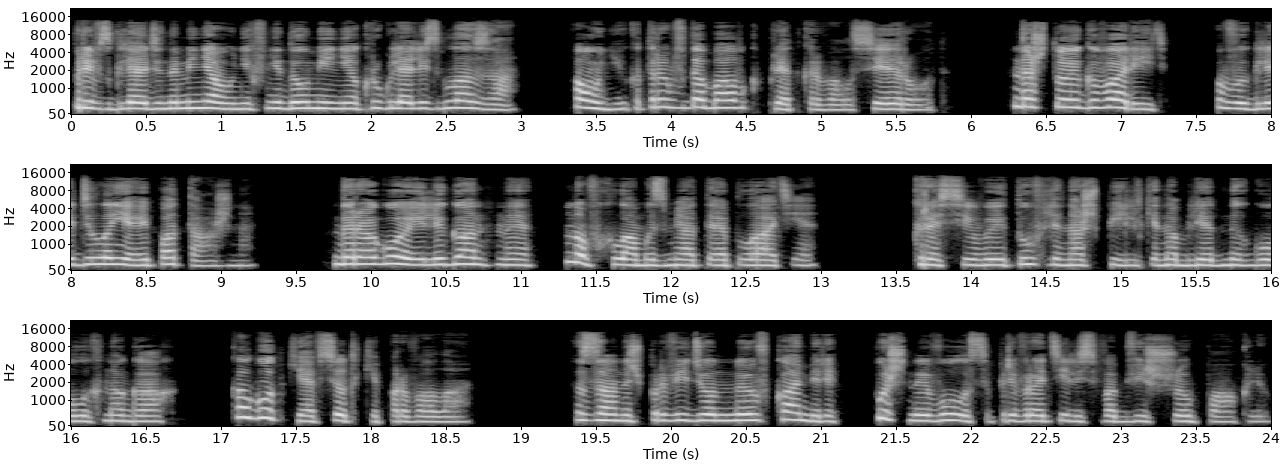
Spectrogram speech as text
При взгляде на меня у них в недоумении округлялись глаза, а у некоторых вдобавок приоткрывался и рот. Да что и говорить, выглядела я эпатажно. Дорогое, элегантное, но в хлам измятое платье. Красивые туфли на шпильке на бледных голых ногах. Колготки я все-таки порвала. За ночь, проведенную в камере, пышные волосы превратились в обвисшую паклю.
